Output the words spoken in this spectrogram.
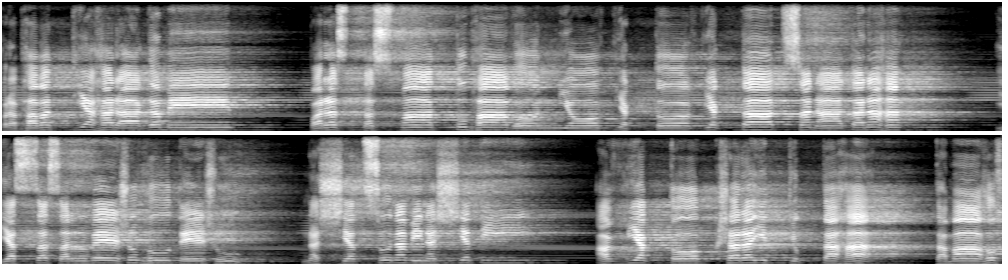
प्रभवत्यहरागमे परस्तस्मात्तु भावोऽन्यो व्यक्तो व्यक्तात् सनातनः। यः स सर्वेषु भूतेषु नश्यत्सु न विनश्यति। अव्यक्तोऽक्षर इत्युक्तः तमाहुः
